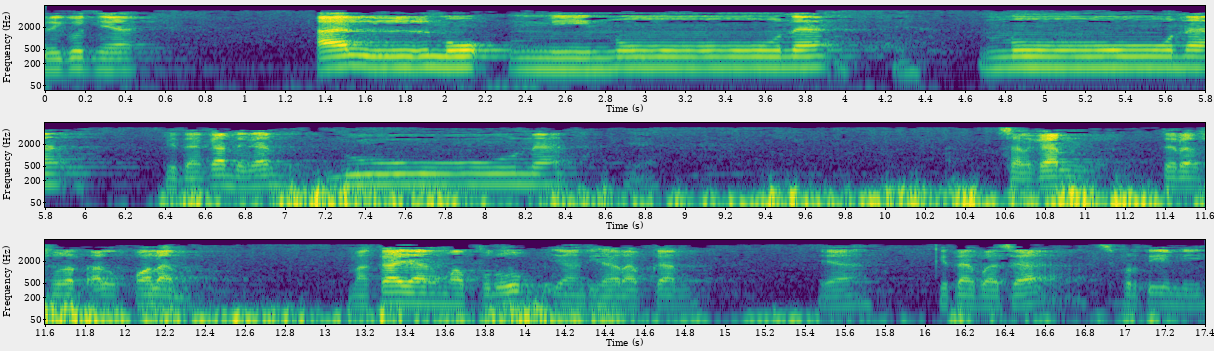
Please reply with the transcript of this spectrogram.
berikutnya al-mu'minuna nuna bedakan dengan nuna ya. misalkan dalam surat al-qalam maka yang matlub yang diharapkan ya kita baca seperti ini.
